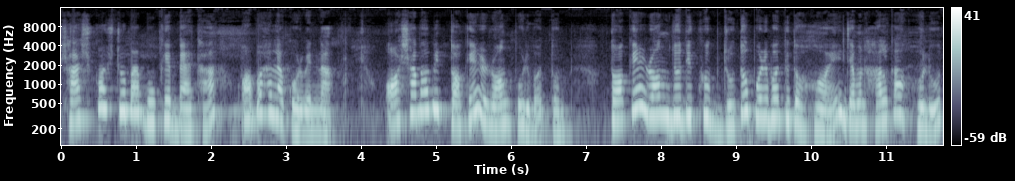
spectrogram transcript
শ্বাসকষ্ট বা বুকে ব্যথা অবহেলা করবেন না। অস্বাভাবিক ত্বকের রং পরিবর্তন। ত্বকের রং যদি খুব দ্রুত পরিবর্তিত হয়, যেমন হালকা হলুদ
